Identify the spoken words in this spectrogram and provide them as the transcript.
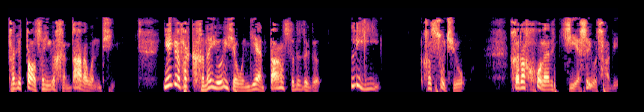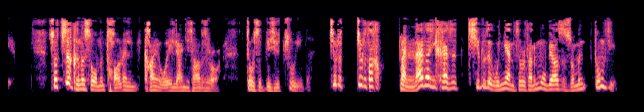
它就造成一个很大的问题，也就是他可能有一些文件当时的这个利益和诉求。和他后来的解释有差别，说这可能是我们讨论康有为、梁启超的时候都是必须注意的。就是就是他本来他一开始提出这个文件的时候，他的目标是什么东西？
